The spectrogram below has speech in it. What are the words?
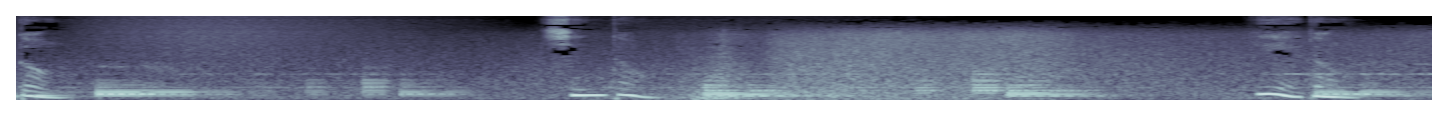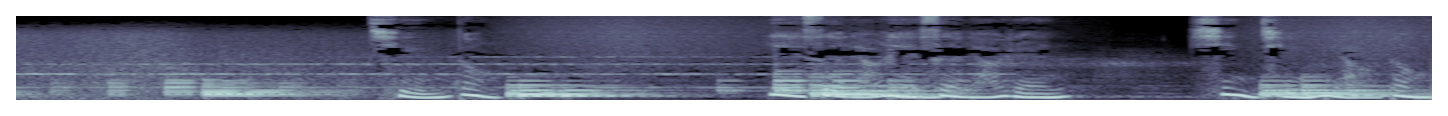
动，心动，夜动，情动，夜色撩人，夜色撩人，性情撩动。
